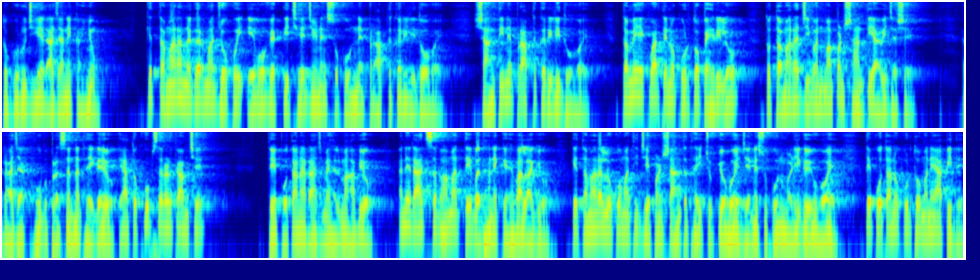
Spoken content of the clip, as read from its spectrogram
તો ગુરુજીએ રાજાને કહ્યું કે તમારા નગરમાં જો કોઈ એવો વ્યક્તિ છે જેણે સુકૂનને પ્રાપ્ત કરી લીધો હોય, શાંતિને પ્રાપ્ત કરી લીધું હોય, તમે એકવાર તેનો કુર્તો પહેરી લો, તો તમારા જીવનમાં પણ શાંતિ આવી જશે. રાજા ખૂબ પ્રસન્ન થઈ ગયો કે આ તો ખૂબ સરળ કામ છે. તે પોતાના રાજમહેલમાં આવ્યો અને રાજસભામાં તે બધાને કહેવા લાગ્યો કે તમારા લોકોમાંથી જે પણ શાંત થઈ ચૂક્યો હોય, જેને સુકૂન મળી ગયું હોય, તે પોતાનો કુર્તો મને આપી દે.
